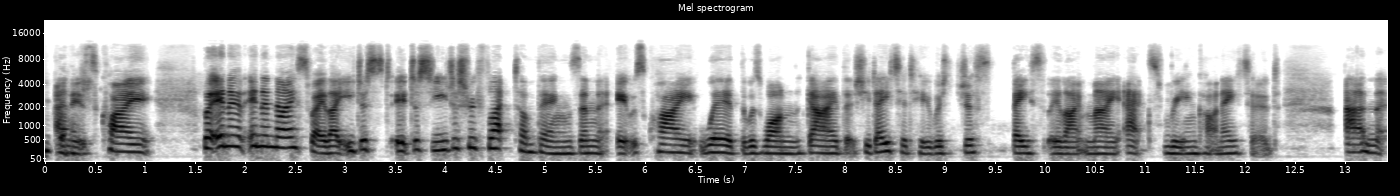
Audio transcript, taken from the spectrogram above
oh and it's quite but in a in a nice way like you just it just you just reflect on things and it was quite weird. There was one guy that she dated who was just basically like my ex reincarnated and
